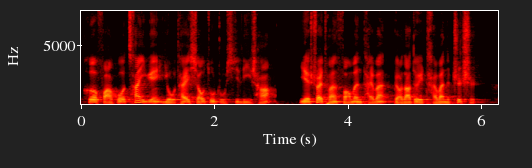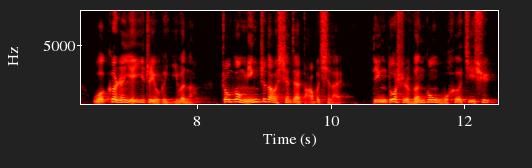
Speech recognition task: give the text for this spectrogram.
和法国参议院友台小组主席理查也率团访问台湾，表达对台湾的支持。我个人也一直有个疑问呐：中共明知道现在打不起来，顶多是文攻武赫继续，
